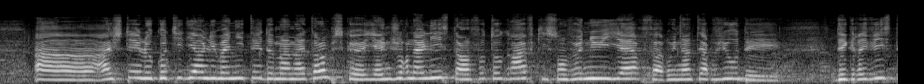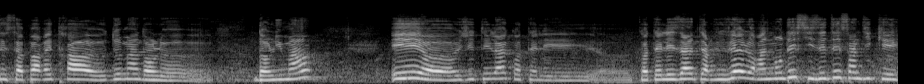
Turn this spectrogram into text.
à acheter le quotidien L'Humanité demain matin, puisqu'il y a une journaliste, un photographe qui sont venus hier faire une interview des, grévistes et ça paraîtra euh, demain dans le dans l'Humain. Et euh, j'étais là quand elle, est, euh, quand elle les a interviewés, elle leur a demandé s'ils étaient syndiqués.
